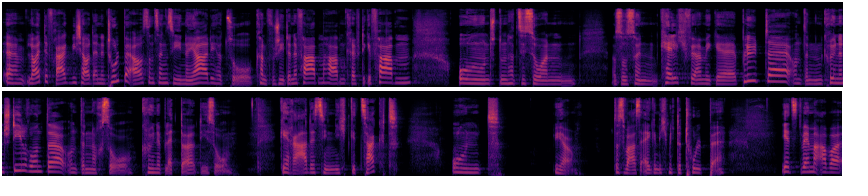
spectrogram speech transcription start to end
ähm, Leute frage, wie schaut eine Tulpe aus, dann sagen sie, na ja, die hat so, kann verschiedene Farben haben, kräftige Farben und dann hat sie so ein, also so ein kelchförmige Blüte und einen grünen Stiel runter und dann noch so grüne Blätter, die so gerade sind, nicht gezackt. Und ja, das war's eigentlich mit der Tulpe. Jetzt, wenn man aber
